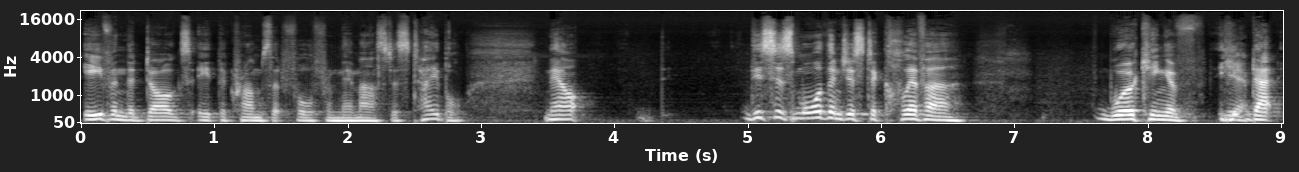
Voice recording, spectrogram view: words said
Even the dogs eat the crumbs that fall from their master's table. Now, this is more than just a clever working of Yeah. that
